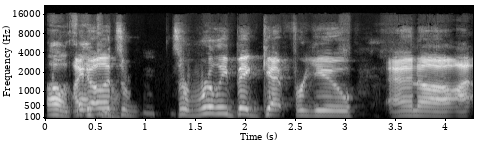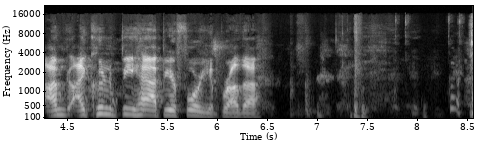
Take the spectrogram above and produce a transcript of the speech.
oh, I know you. it's a it's a really big get for you, and uh, I, I'm I couldn't be happier for you, brother.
